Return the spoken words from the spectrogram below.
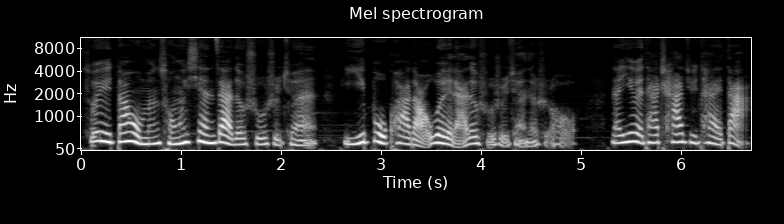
所以，当我们从现在的舒适圈一步跨到未来的舒适圈的时候，那因为它差距太大，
